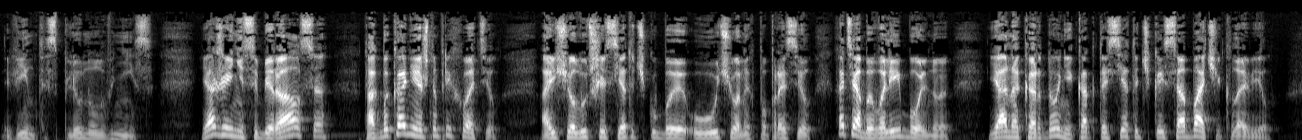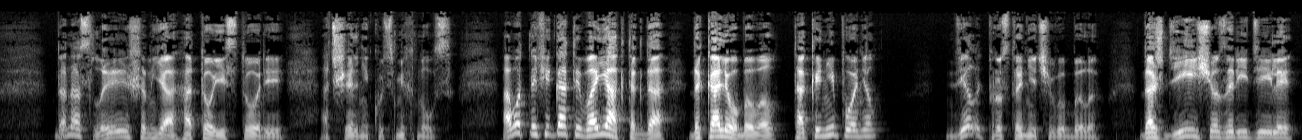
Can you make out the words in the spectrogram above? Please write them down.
Винт сплюнул вниз. Я же и не собирался. Так бы, конечно, прихватил. А еще лучше сеточку бы у ученых попросил, хотя бы волейбольную. Я на кордоне как-то сеточкой собачек ловил. Да наслышан я о той истории, отшельник усмехнулся. А вот нафига ты вояк тогда доколебывал, так и не понял. Делать просто нечего было дожди еще зарядили.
